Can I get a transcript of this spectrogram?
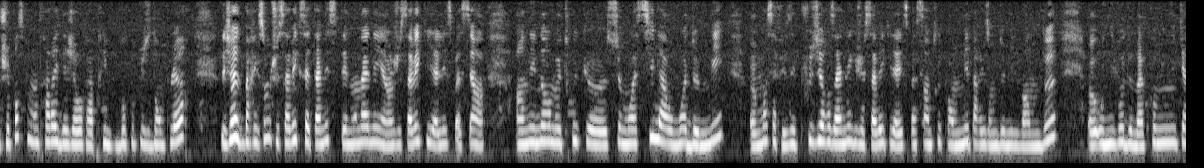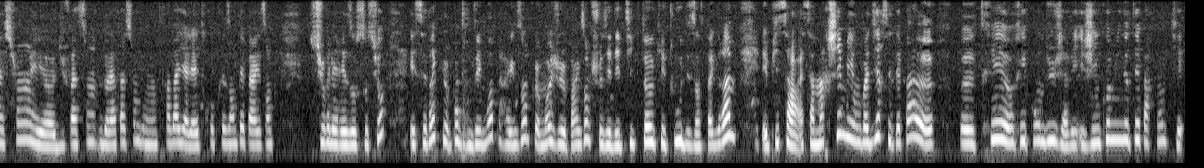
je pense que mon travail déjà aura pris beaucoup plus d'ampleur. Déjà par exemple je savais que cette année c'était mon année hein. je savais qu'il allait se passer un, un énorme truc euh, ce mois-ci là au mois de mai. Euh, moi ça faisait plusieurs années que je savais qu'il allait se passer un truc en mai par exemple 2022 euh, au niveau de ma communication et du façon de la façon dont mon travail allait être représenté par exemple sur les réseaux sociaux. Et c'est vrai que pendant des mois par exemple moi je par exemple je faisais des TikTok et tout des Instagram et puis ça ça marchait mais on va dire c'était pas euh, euh, très euh, répandu. J'avais, j'ai une communauté par contre qui est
